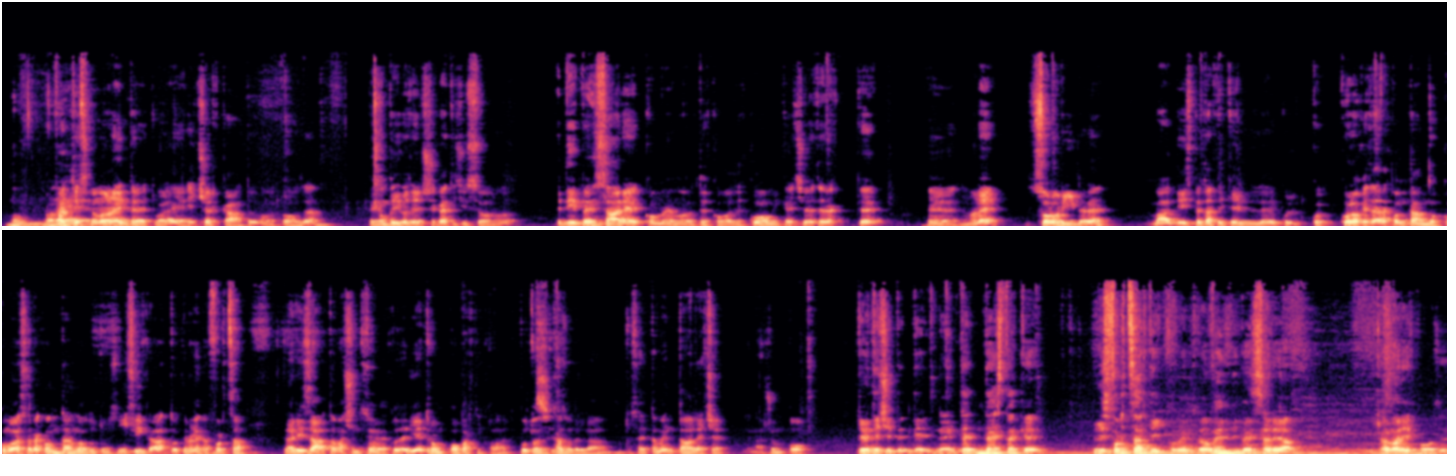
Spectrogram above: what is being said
Non, non Infatti, è... secondo me non è intellettuale, è ricercato come cosa, perché un po' di cose ricercate ci sono, e devi pensare, come molte cose comiche, eccetera, che eh, non è solo ridere, ma devi aspettarti che il- quel- que- quello che stai raccontando, come lo stai raccontando, ha tutto un significato, che non è per forza la risata, ma c'è delle cose dietro un po' particolari. Appunto, nel Sì. caso della saletta mentale, c'è, c'è un po'... Ti de- in te- in testa che devi sforzarti come dove di pensare a, a varie cose.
